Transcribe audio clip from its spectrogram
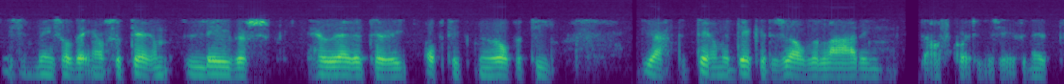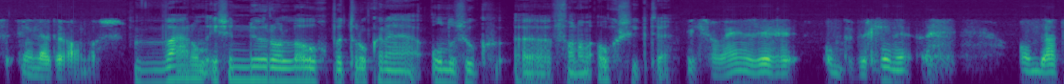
is het meestal de Engelse term Lebers Hereditary Optic Neuropathy. Ja, de termen dekken dezelfde lading. De afkorting is even net één letter anders. Waarom is een neuroloog betrokken naar onderzoek uh, van een oogziekte? Ik zou bijna zeggen, om te beginnen, omdat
